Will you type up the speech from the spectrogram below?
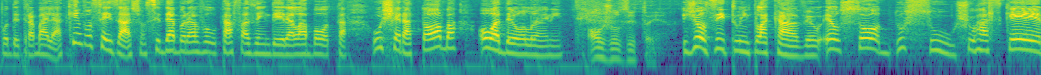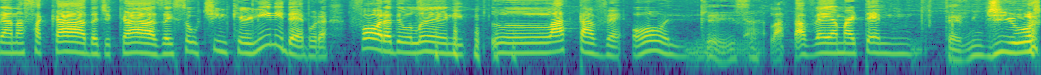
poder trabalhar. Quem vocês acham? Se Débora voltar fazendeira, ela bota o Xeratoba ou a Deolane? Olha o Josito aí. Josito implacável, eu sou do sul, churrasqueira na sacada de casa e sou Tim Kerline e Débora. Fora Deolane, Latavé. Olha. Que isso? Latavéia martelinho. Telinho de ouro.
